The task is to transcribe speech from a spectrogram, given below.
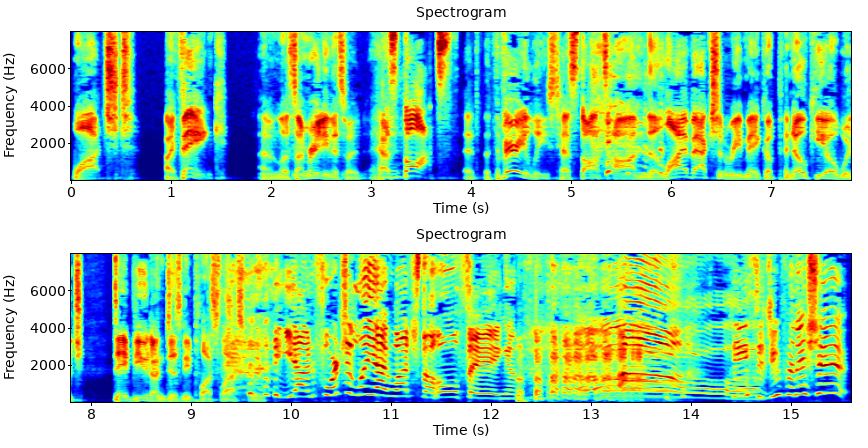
watched, I think, unless I'm reading this one, has mm. thoughts, at, at the very least, has thoughts on the live action remake of Pinocchio, which debuted on Disney Plus last week. yeah, unfortunately, I watched the whole thing. oh. Case, did you finish it?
